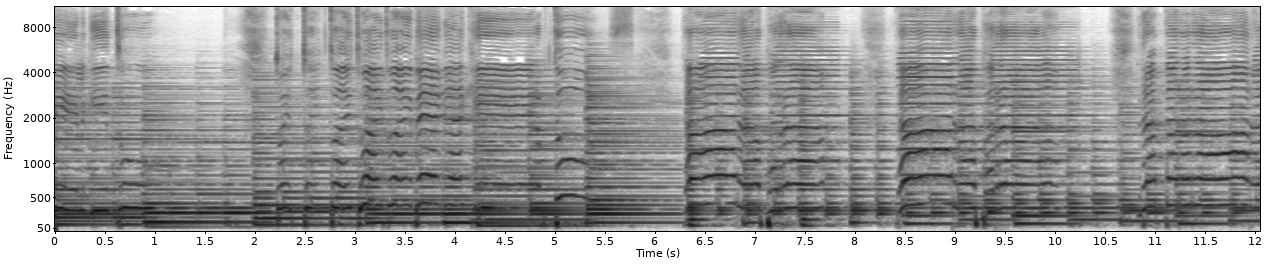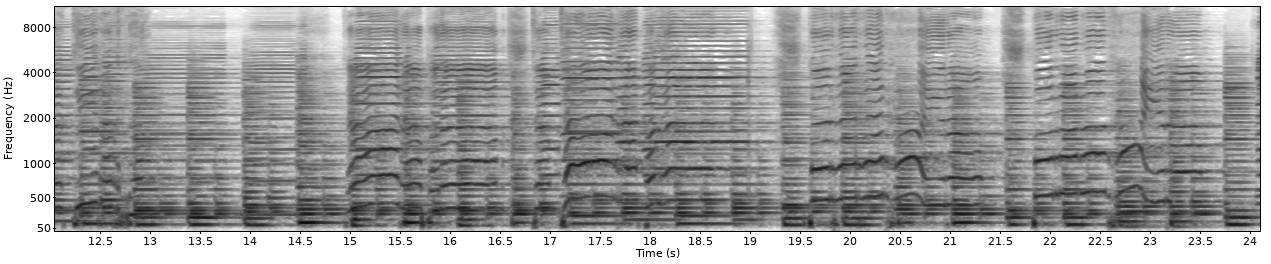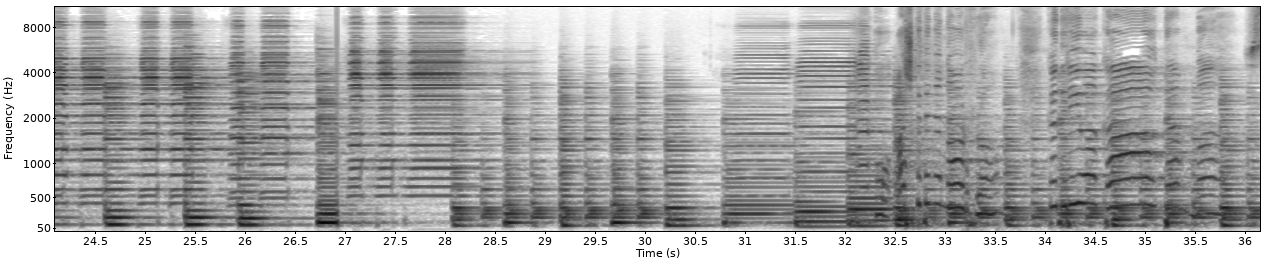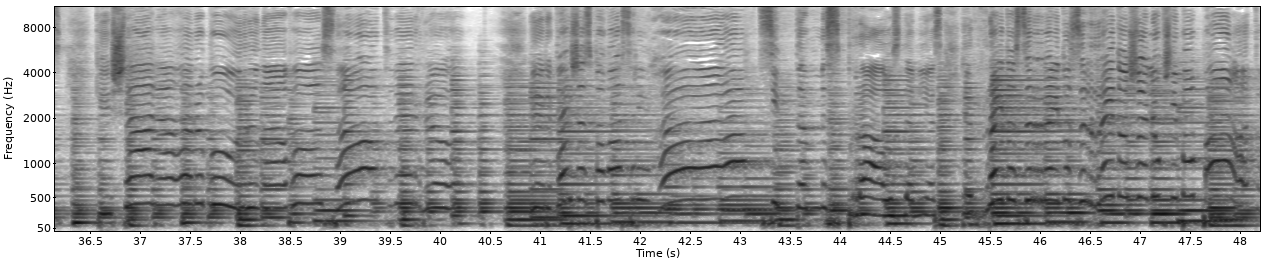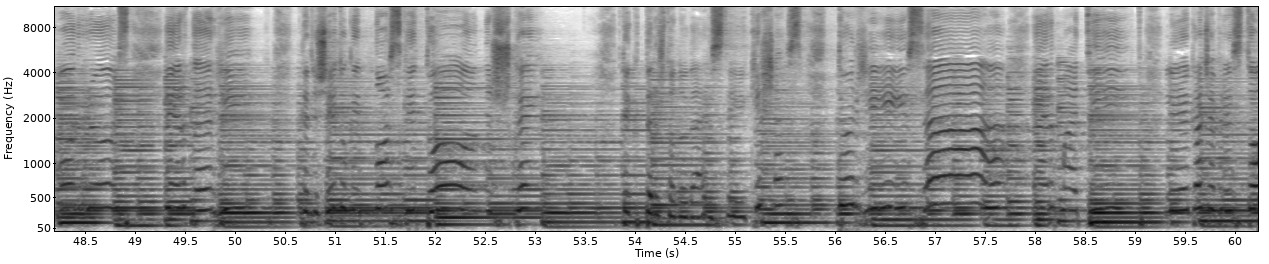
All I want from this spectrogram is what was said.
gegužės pavasarį, ha, sindami sprausdamies ir raidos, ir raidos, ir raidos žaliukščiai po patvarius. Ir daryk, kad išeitų kaip nors kitoniškai, tik pirštą nuversti į kišas duryse ir matyt, lyga čia pristo.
